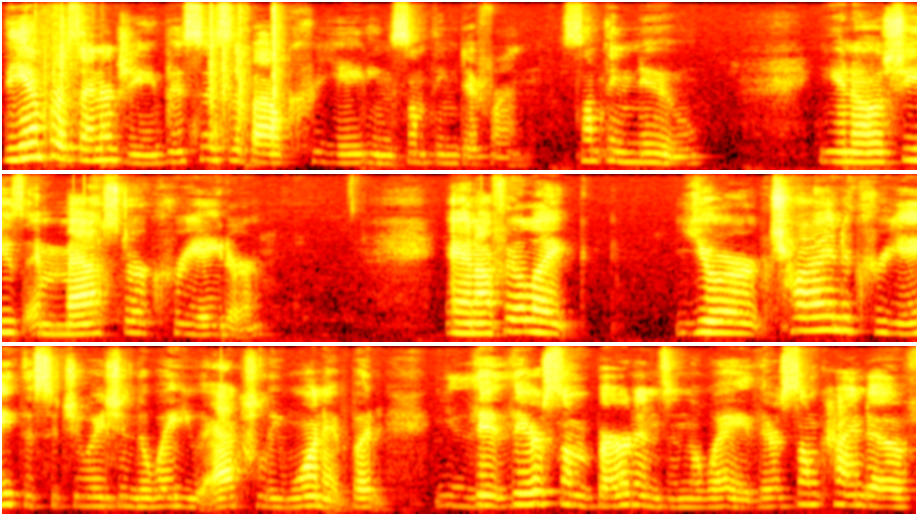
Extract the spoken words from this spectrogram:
The Empress energy, this is about creating something different, something new. You know, she's a master creator. And I feel like you're trying to create the situation the way you actually want it, but there's some burdens in the way. There's some kind of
